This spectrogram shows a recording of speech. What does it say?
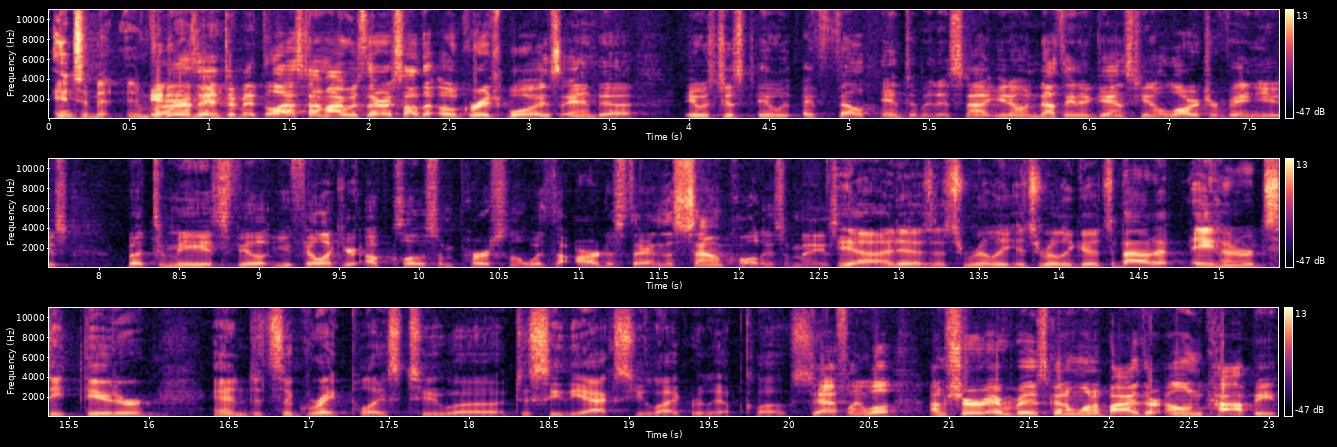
intimate environment. It is intimate. The last time I was there, I saw the Oak Ridge Boys, and uh, it was just it, was, it felt intimate. It's not you know nothing against you know larger venues but to me, it's feel you feel like you're up close and personal with the artist there, and the sound quality is amazing. Yeah, it is. It's really it's really good. It's about an 800 seat theater, and it's a great place to uh, to see the acts you like really up close. Definitely. Well, I'm sure everybody's going to want to buy their own copy.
